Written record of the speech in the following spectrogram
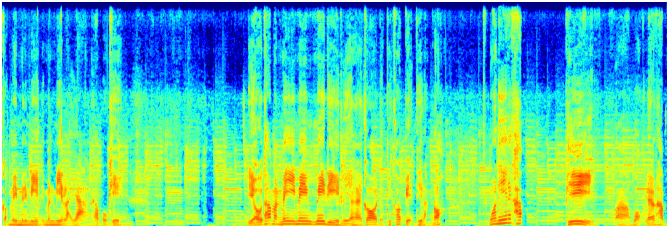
ก็มันมันมีมันมีหลายอย่างนะครับ โอเค เดี๋ยวถ้ามันไม่ไม่ไม่ดีหรือยังไงก็เดี๋ยวพี่ค่อยเปลี่ยนทีหลังเนาะวันนี้นะครับ พี่อบอกแล้วครับ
